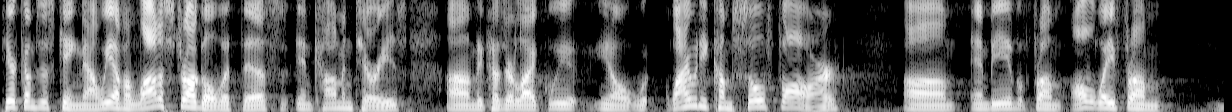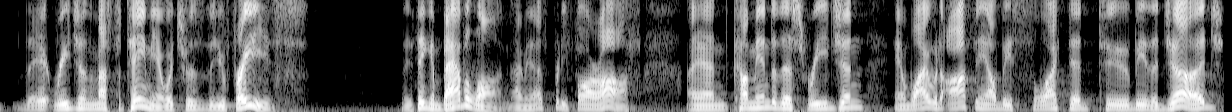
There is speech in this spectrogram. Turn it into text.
here comes this king. Now, we have a lot of struggle with this in commentaries um, because they're like, we, you know, why would he come so far um, and be able from all the way from the region of Mesopotamia, which was the Euphrates. They think in Babylon. I mean, that's pretty far off. And come into this region. And why would Othniel be selected to be the judge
